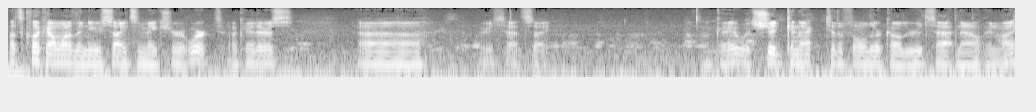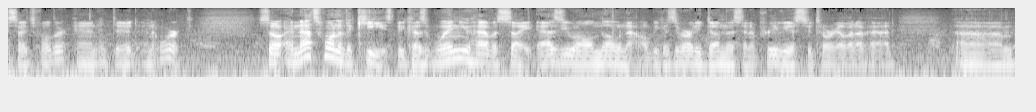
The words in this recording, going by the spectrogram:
let's click on one of the new sites and make sure it worked. Okay, there's uh, there's that site. Okay, which should connect to the folder called RuthSat now in my sites folder, and it did, and it worked. So, and that's one of the keys because when you have a site, as you all know now, because you've already done this in a previous tutorial that I've had, um,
